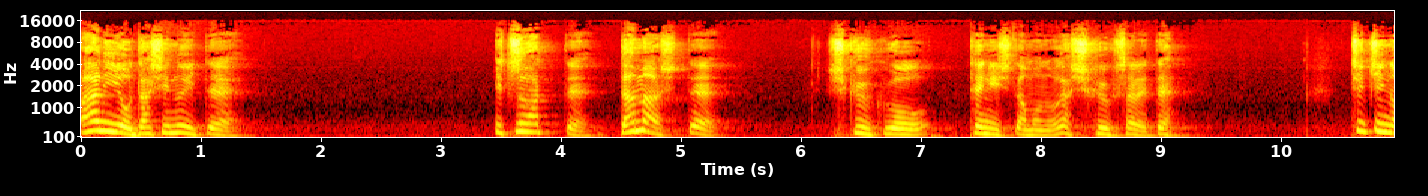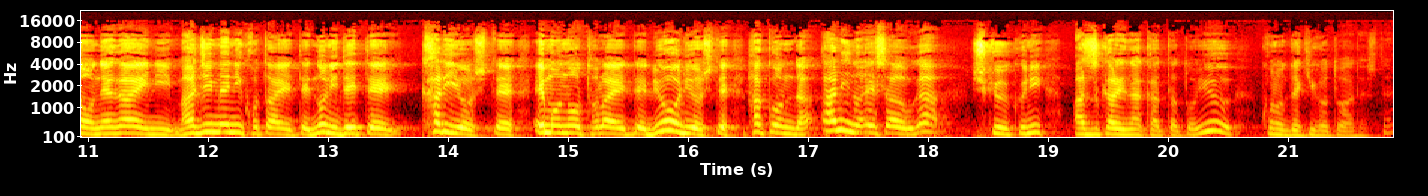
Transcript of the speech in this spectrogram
兄を出し抜いて偽って騙して祝福を手にした者が祝福されて父の願いに真面目に応えて野に出て狩りをして獲物を捕らえて料理をして運んだ兄のエサウが祝福に預かれなかったというこの出来事はですね。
